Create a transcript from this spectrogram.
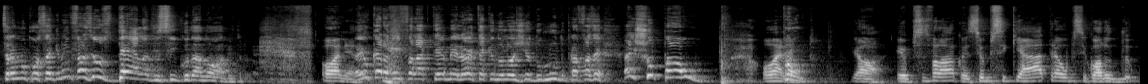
se ela não consegue nem fazer os dela de 5 nanômetros? Olha, Aí o cara vem falar que tem a melhor tecnologia do mundo para fazer. Aí chupar o. olha. Pronto. Ó, eu preciso falar uma coisa. Se o psiquiatra ou psicólogo do,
